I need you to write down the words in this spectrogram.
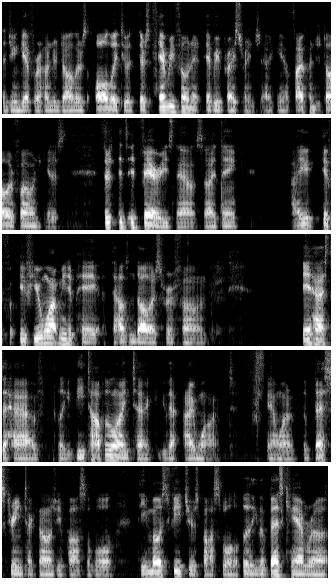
that you can get for a hundred dollars, all the way to it. There's every phone at every price range now. You know, five hundred dollar phone. You can get a, s- there, it, it varies now. So I think I if if you want me to pay a thousand dollars for a phone, it has to have like the top of the line tech that I want. And I want the best screen technology possible, the most features possible, like the best camera.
